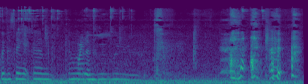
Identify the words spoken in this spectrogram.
Kau dah sengitkan kamera. Mandi.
